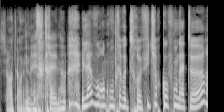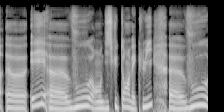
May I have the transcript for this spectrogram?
sur Internet. Mais très. Et là, vous rencontrez votre futur cofondateur et vous, en discutant avec lui, vous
